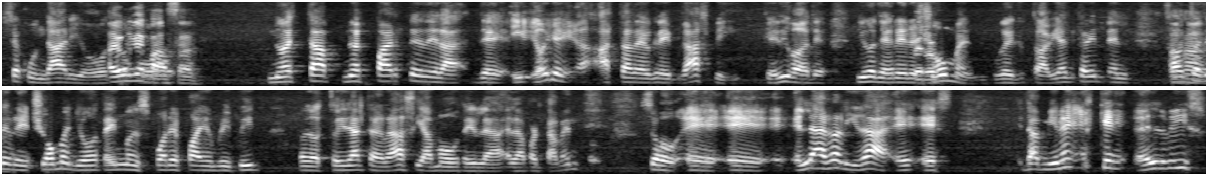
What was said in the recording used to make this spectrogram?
secundario. Algo que pasa no está no es parte de la de y, oye hasta de Great Gatsby que digo de, digo de Great Showman porque todavía el, el soundtrack de Great Showman yo tengo en Spotify en repeat cuando estoy de alta gracia en el apartamento. So eh, eh, es la realidad es, también es, que Elvis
